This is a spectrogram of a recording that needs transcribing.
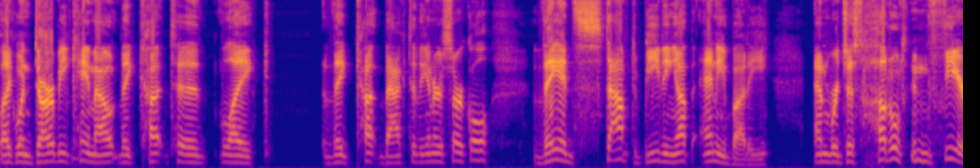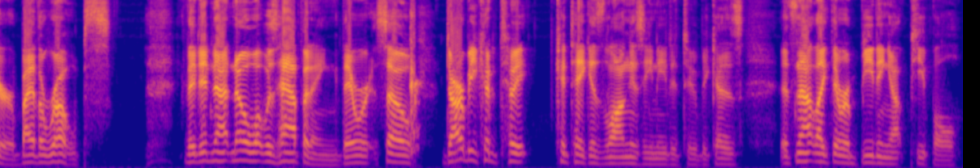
Like when Darby came out, they cut to like they cut back to the inner circle. They had stopped beating up anybody and were just huddled in fear by the ropes. They did not know what was happening. They were so Darby could take could take as long as he needed to because it's not like they were beating up people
